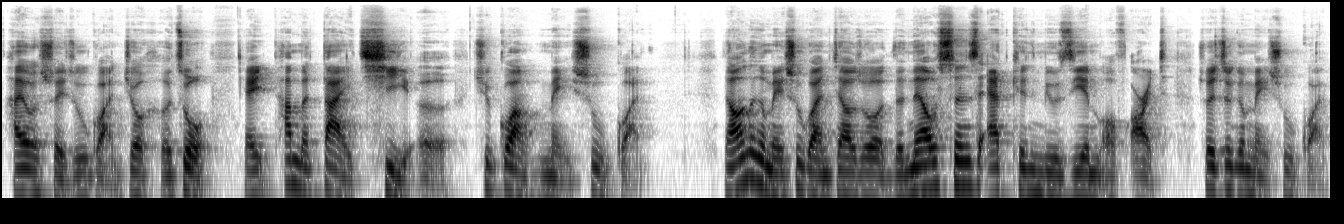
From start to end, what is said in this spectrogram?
还有水族馆就合作，诶，他们带企鹅去逛美术馆，然后那个美术馆叫做 The Nelson's Atkins Museum of Art，所以这个美术馆。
